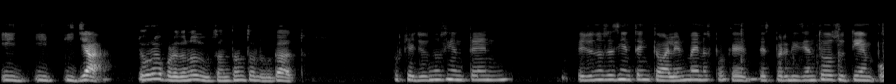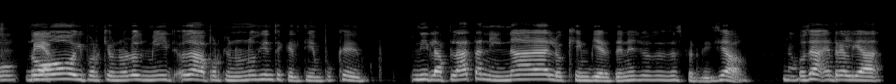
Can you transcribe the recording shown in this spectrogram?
y, y, y ya, Yo creo que por eso nos gustan tanto los gatos. porque ellos no sienten, ellos no se sienten que valen menos porque desperdician todo su tiempo. Vea, No, y porque uno los mira, o sea, porque uno no siente que el tiempo que, ni la plata, ni nada, lo que invierte en ellos es desperdiciado. no. O sea, en realidad,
